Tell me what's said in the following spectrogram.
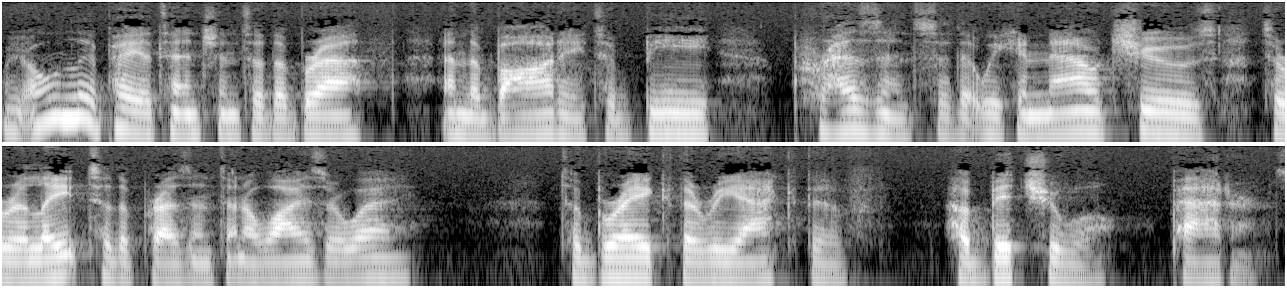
We only pay attention to the breath and the body to be present so that we can now choose to relate to the present in a wiser way, to break the reactive, habitual patterns.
